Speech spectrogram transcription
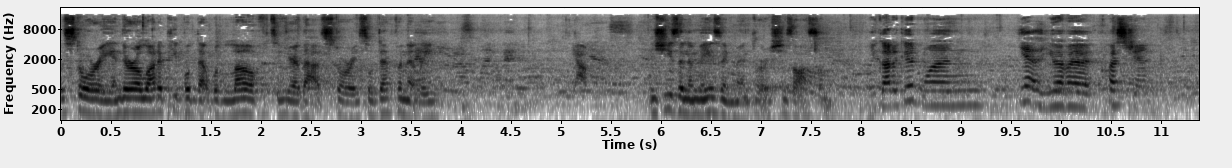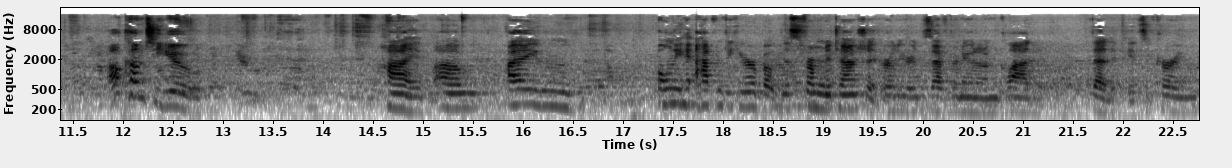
the story and there are a lot of people that would love to hear that story. So definitely, yeah. And she's an amazing mentor. She's awesome. You got a good one. Yeah, you have a question. I'll come to you. Hi. Um, I only happened to hear about this from Natasha earlier this afternoon, and I'm glad that it's occurring.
